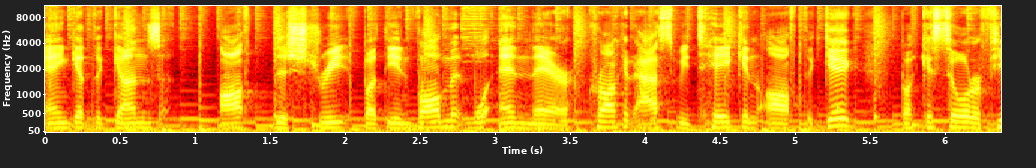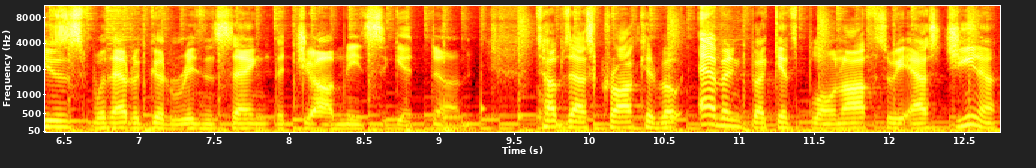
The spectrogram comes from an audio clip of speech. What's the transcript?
and get the guns off the street, but the involvement will end there. Crockett asks to be taken off the gig, but Castillo refuses without a good reason, saying the job needs to get done. Tubbs asks Crockett about Evan, but gets blown off, so he asks Gina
